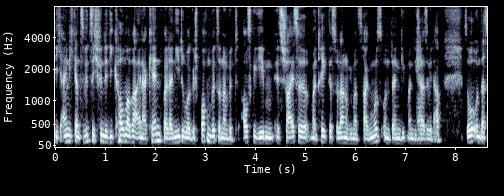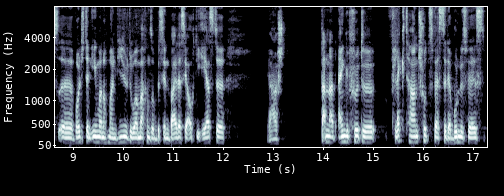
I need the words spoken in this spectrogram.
die ich eigentlich ganz witzig finde, die kaum aber einer kennt, weil da nie drüber gesprochen wird, sondern wird ausgegeben, ist scheiße, man trägt es so lange, wie man es tragen muss und dann gibt man die Ja. Scheiße wieder ab. So, und das äh, wollte ich dann irgendwann noch mal ein Video drüber machen, so ein bisschen, weil das ja auch die erste, ja, Standard eingeführte Flecktarn-Schutzweste der Bundeswehr ist,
